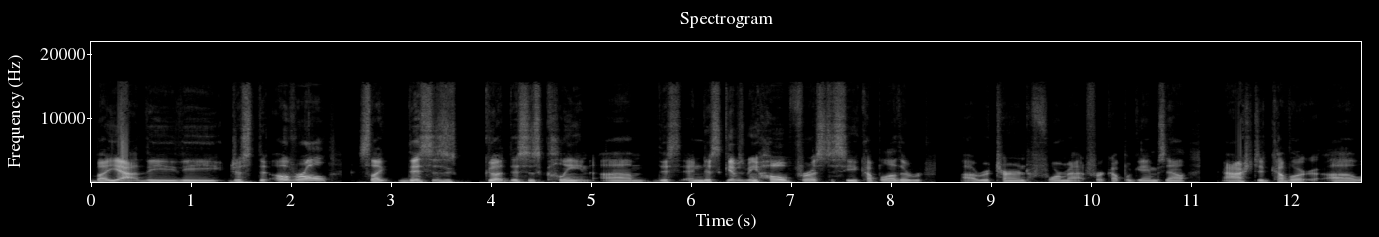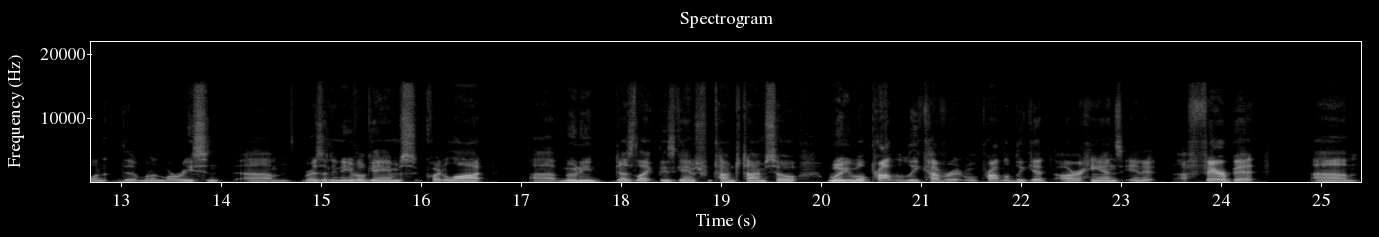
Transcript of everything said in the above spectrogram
but yeah, the the just the overall, it's like this is good. This is clean. Um, this and this gives me hope for us to see a couple other uh, returned format for a couple games now. Ash did cover uh, one the one of the more recent um, Resident Evil games quite a lot. Uh, Mooney does like these games from time to time, so we will probably cover it and we'll probably get our hands in it a fair bit. Um,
